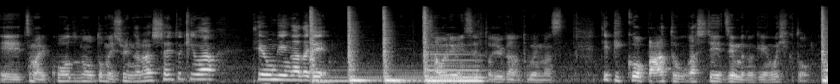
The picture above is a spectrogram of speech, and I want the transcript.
えー、つまりコードの音も一緒に鳴らしたいときは、低音弦側だけ触るようにするというかなと思います。で、ピックをバーッと動かして全部の弦を弾くと。こ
